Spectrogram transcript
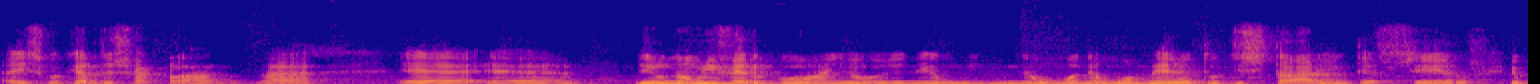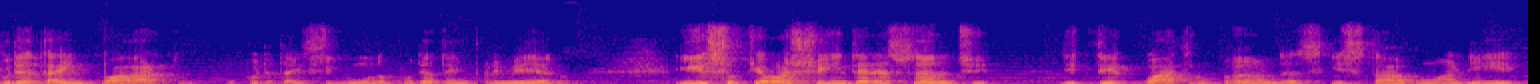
É isso que eu quero deixar claro, né? É, é eu não me envergonho em nenhum, nenhum, nenhum momento de estar em terceiro. Eu podia estar em quarto, eu podia estar em segundo, eu podia estar em primeiro. Isso que eu achei interessante de ter quatro bandas que estavam ali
